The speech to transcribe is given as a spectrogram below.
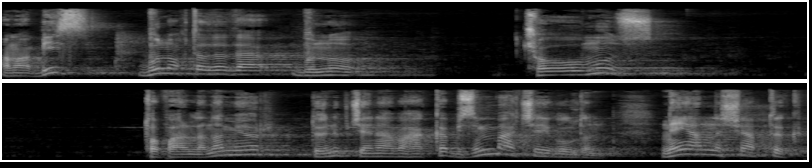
Ama biz bu noktada da bunu çoğumuz toparlanamıyor. Dönüp Cenab-ı Hakk'a bizim bahçeyi buldun. Ne yanlış yaptık?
